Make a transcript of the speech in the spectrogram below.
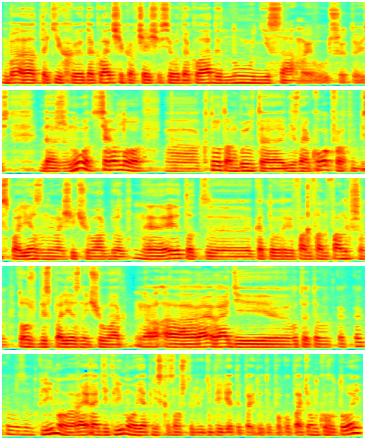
от таких э, докладчиков чаще всего доклады, ну, не самые лучшие. То есть, даже, ну, вот все равно, э, кто там был-то, не знаю, Крокфорд, бесполезный вообще чувак был. Э, этот, э, который Function, тоже бесполезный чувак. А, а ра- ради вот этого, как, как его зовут, Климова, Ра- ради Климова я бы не сказал, что люди билеты пойдут и покупать. Он крутой,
